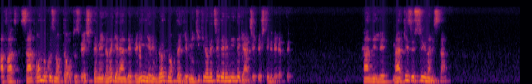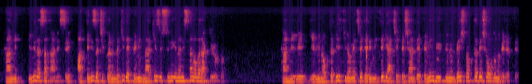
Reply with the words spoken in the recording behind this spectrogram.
AFAD, saat 19.35'te meydana gelen depremin yerin 4.22 kilometre derinliğinde gerçekleştiğini belirtti. Kandilli, merkez üssü Yunanistan. Kandilli Rasathanesi, Akdeniz açıklarındaki depremin merkez üssünü Yunanistan olarak duyurdu. Kandilli, 20.1 kilometre derinlikte gerçekleşen depremin büyüklüğünün 5.5 olduğunu belirtti.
